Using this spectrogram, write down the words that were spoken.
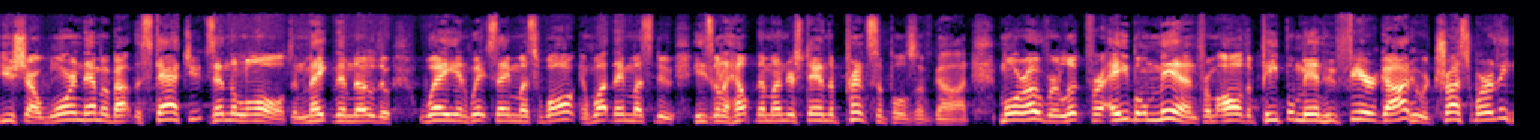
You shall warn them about the statutes and the laws and make them know the way in which they must walk and what they must do. He's going to help them understand the principles of God. Moreover, look for able men from all the people, men who fear God, who are trustworthy,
